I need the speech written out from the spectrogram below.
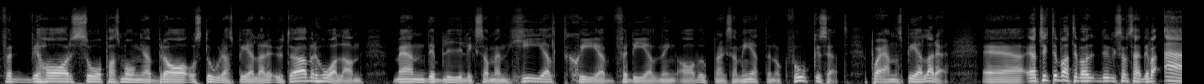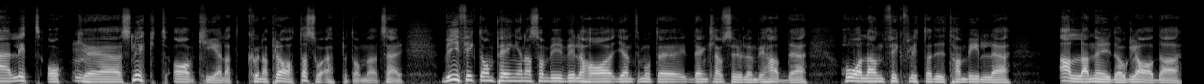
för vi har så pass många bra och stora spelare utöver Håland, men det blir liksom en helt skev fördelning av uppmärksamheten och fokuset på en spelare. Eh, jag tyckte bara att det var, det, liksom så här, det var ärligt och mm. eh, snyggt av Kiel att kunna prata så öppet om det. Att så här, vi fick de pengarna som vi ville ha gentemot eh, den klausulen vi hade. Håland fick flytta dit han ville, alla nöjda och glada,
